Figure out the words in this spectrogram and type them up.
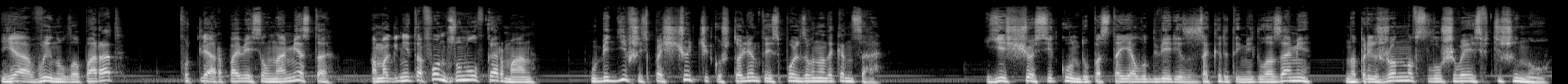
Я вынул аппарат, футляр повесил на место, а магнитофон сунул в карман – убедившись по счетчику, что лента использована до конца. Еще секунду постоял у двери с закрытыми глазами, напряженно вслушиваясь в тишину.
